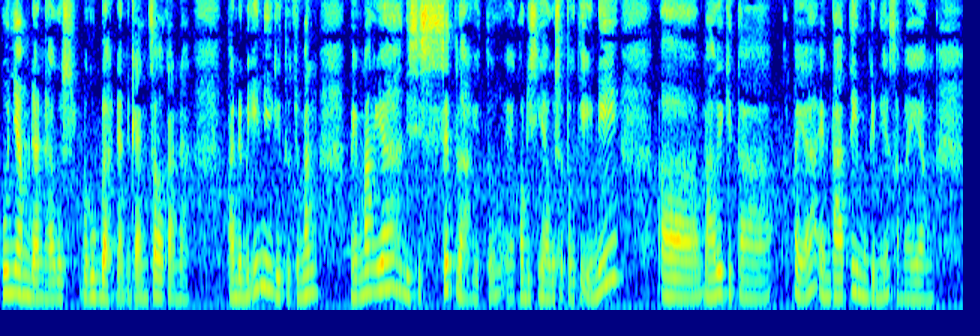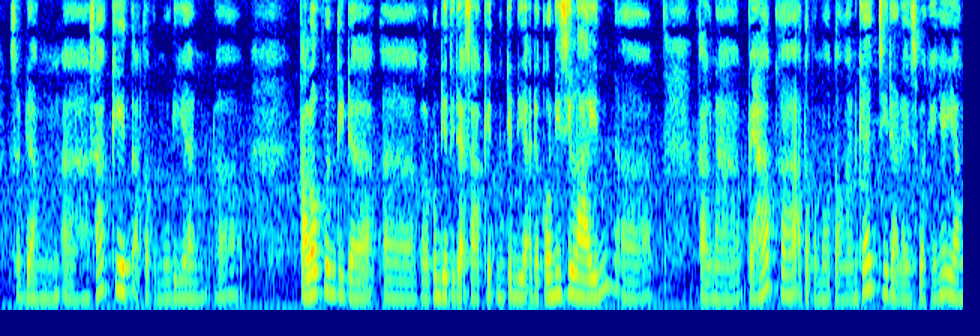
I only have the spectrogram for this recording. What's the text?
runyam dan harus berubah dan cancel karena pandemi ini gitu. Cuman memang ya disisit lah gitu. Ya kondisinya harus seperti ini. Uh, mari kita apa ya empati mungkin ya sama yang sedang uh, sakit atau kemudian uh, kalaupun tidak uh, kalaupun dia tidak sakit mungkin dia ada kondisi lain uh, karena PHK atau pemotongan gaji dan lain sebagainya yang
